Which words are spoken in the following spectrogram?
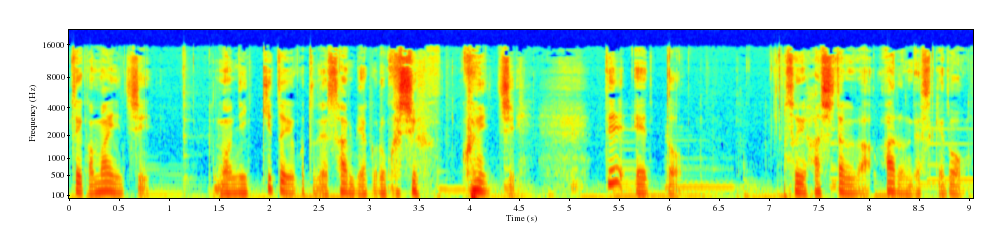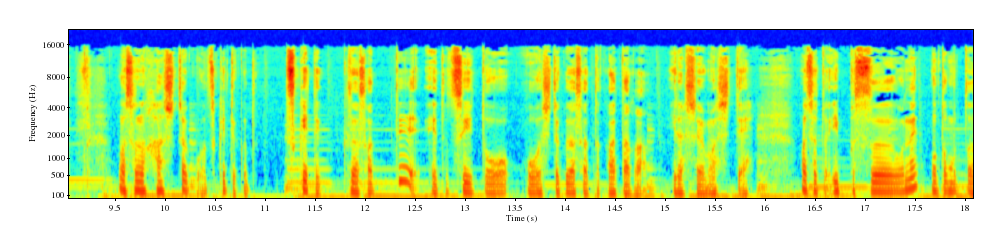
というか毎日の日記ということで365日。でえっとそういうハッシュタグがあるんですけど、まあ、そのハッシュタグをつけてくつけてくださって、えっとツイートをしてくださった方がいらっしゃいまして、まあ、ちょっとイップスをねもともと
